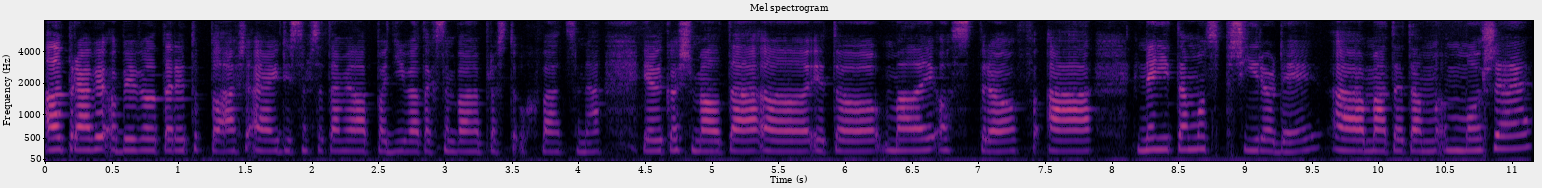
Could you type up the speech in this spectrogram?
Ale právě objevil tady tu pláž a když jsem se tam měla podívat, tak jsem byla naprosto uchvácená, jelikož Malta uh, je to malý ostrov a není tam moc přírody, a máte tam moře,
